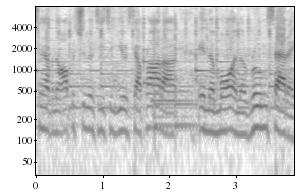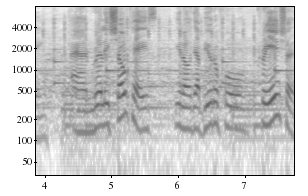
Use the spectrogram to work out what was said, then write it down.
to have an opportunity to use their product in a more in a room setting and really showcase, you know, their beautiful creation.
